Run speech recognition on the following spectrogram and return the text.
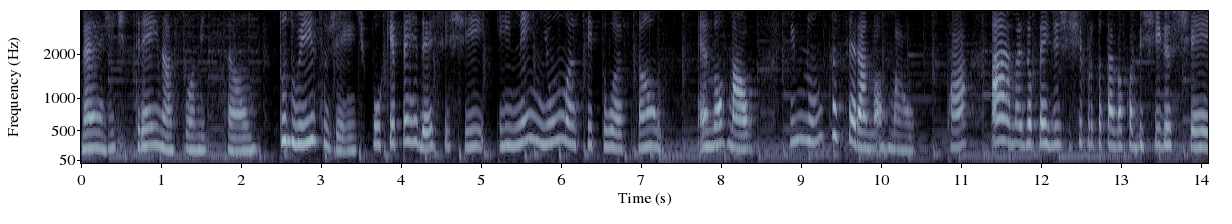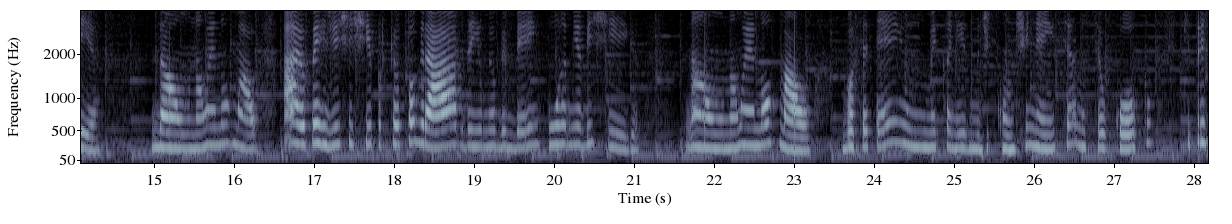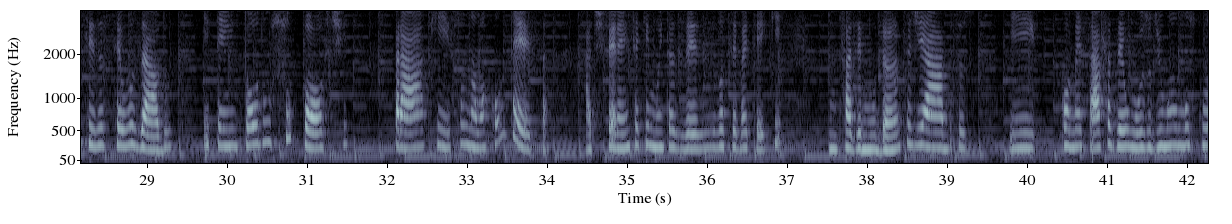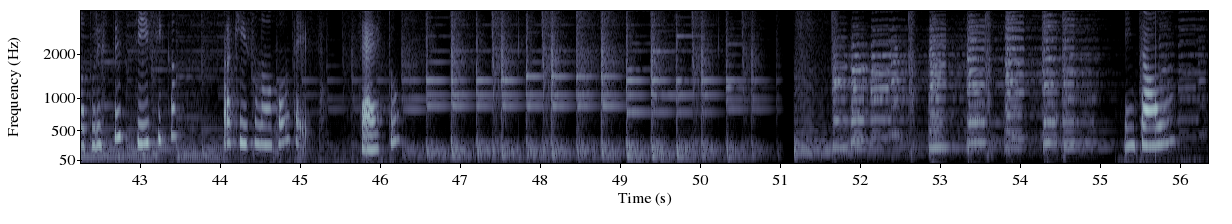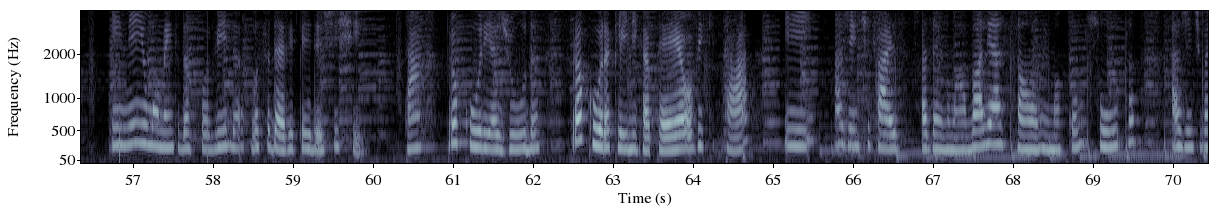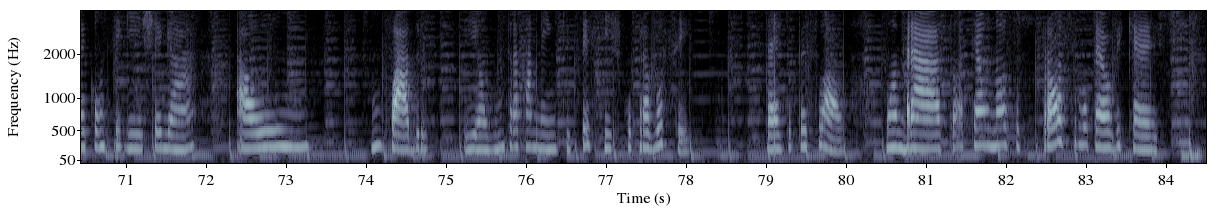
né? A gente treina a sua micção. Tudo isso, gente, porque perder xixi em nenhuma situação é normal e nunca será normal, tá? Ah, mas eu perdi xixi porque eu tava com a bexiga cheia. Não, não é normal. Ah, eu perdi xixi porque eu tô grávida e o meu bebê empurra minha bexiga. Não, não é normal você tem um mecanismo de continência no seu corpo que precisa ser usado e tem todo um suporte para que isso não aconteça. A diferença é que muitas vezes você vai ter que fazer mudanças de hábitos e começar a fazer o uso de uma musculatura específica para que isso não aconteça, certo? Então, em nenhum momento da sua vida você deve perder xixi, tá? Procure ajuda, procura a clínica pélvica, tá? E a gente faz fazendo uma avaliação e uma consulta, a gente vai conseguir chegar a um, um quadro e algum tratamento específico para você. Certo, pessoal? Um abraço, até o nosso próximo Pelvicast.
